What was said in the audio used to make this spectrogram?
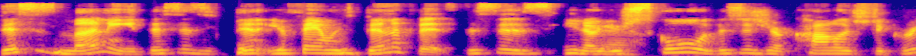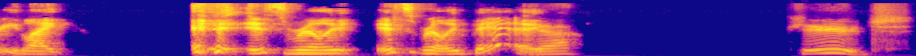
this is money. This is your family's benefits. This is, you know, yeah. your school. This is your college degree. Like, it's really, it's really big. Yeah. Huge.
